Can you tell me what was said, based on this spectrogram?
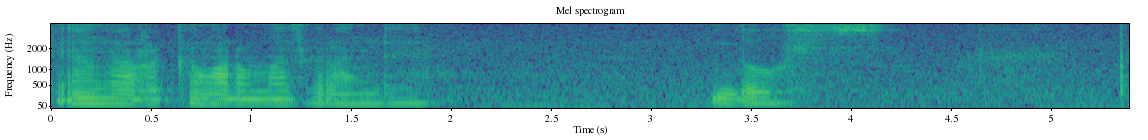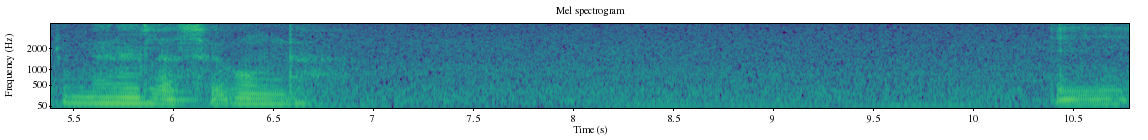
tiene una recámara más grande. Dos. Primera y la segunda. Y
